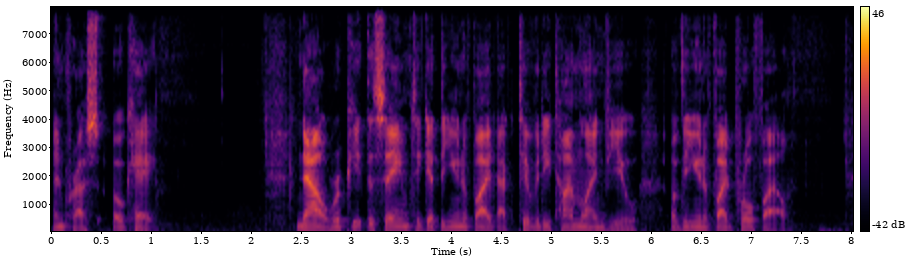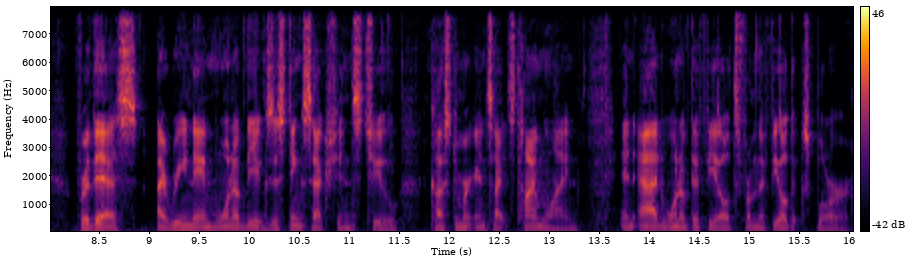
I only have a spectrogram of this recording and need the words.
and press OK. Now, repeat the same to get the unified activity timeline view of the unified profile. For this, I rename one of the existing sections to Customer Insights Timeline and add one of the fields from the Field Explorer.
